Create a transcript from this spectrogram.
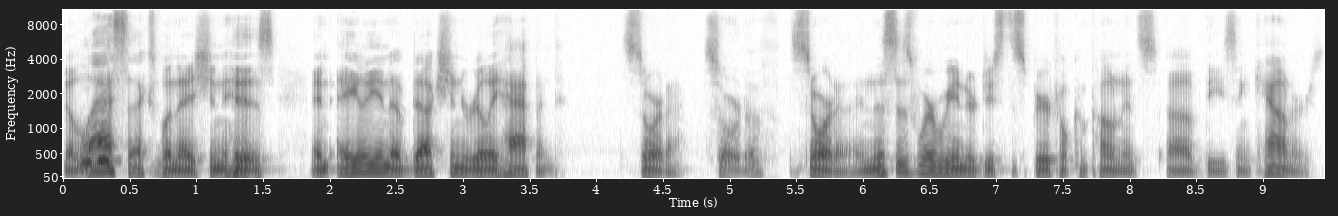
the last explanation is an alien abduction really happened, sorta, sort of sorta, and this is where we introduce the spiritual components of these encounters.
